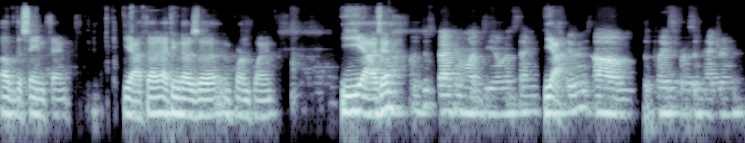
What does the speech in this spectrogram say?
of the same thing? Yeah, that I think that is an important point. Yeah, Isaiah. I'm just back in what Dina was saying. Yeah. Isn't um the place where Sanhedrin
